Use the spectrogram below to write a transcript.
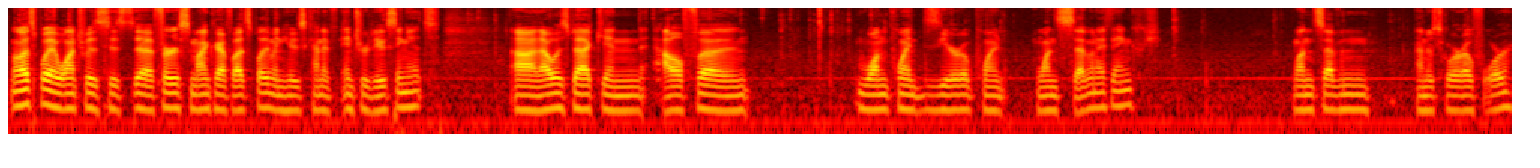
The let's play I watched was his uh, first Minecraft let's play when he was kind of introducing it. Uh, that was back in alpha 1.0.17 I think. 17 underscore 04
